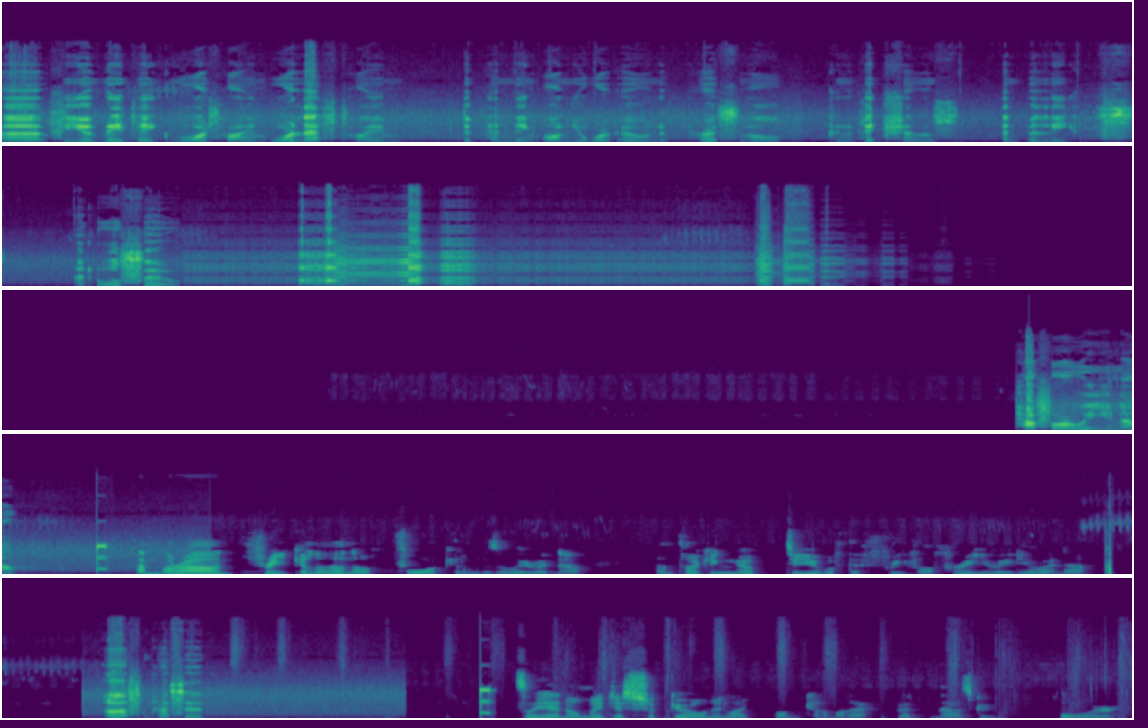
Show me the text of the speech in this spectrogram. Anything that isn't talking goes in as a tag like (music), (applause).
Uh, for you it may take more time or less time depending on your own personal convictions and beliefs and also much. Yeah, no, no, how far away are you now? I'm around three kilo, uh, no, four kilometers away right now. I'm talking up to you with the 343 radio right now. Oh that's impressive So yeah, normally this should go only like one kilometer, but now it's going four.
